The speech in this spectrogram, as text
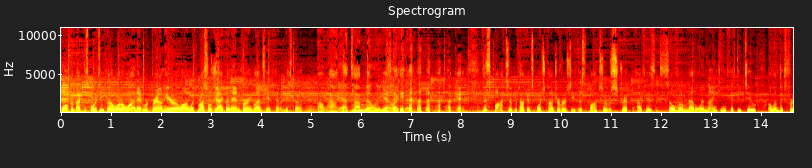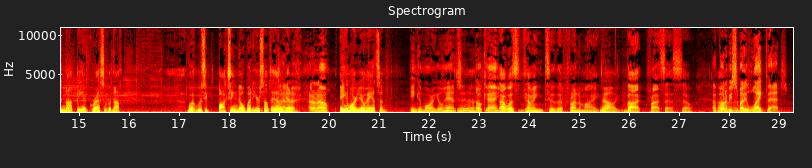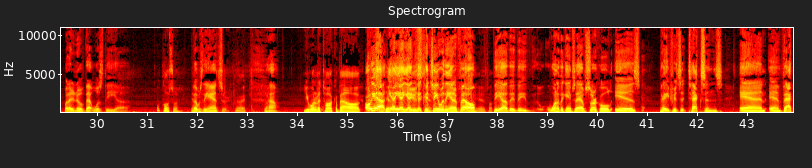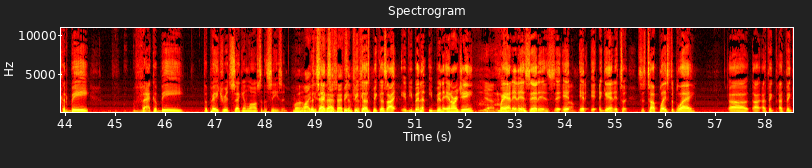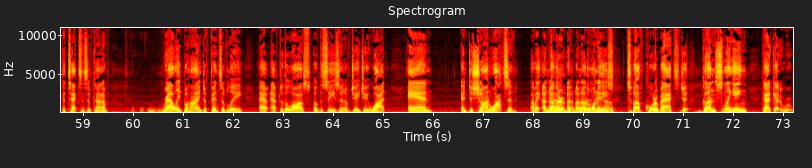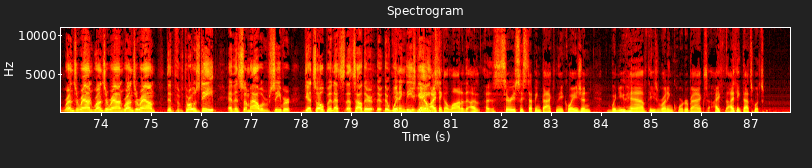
Welcome back to Sports Econ 101. Edward Brown here, along with Russell Jackman and Vern Glenn. See, I kind of mixed it up a little bit. Oh wow, got top Ooh, billing. yeah. I like that. okay. This boxer, we're talking sports controversy. This boxer was stripped of his silver medal in 1952 Olympics for not being aggressive enough. What was he boxing nobody or something? I don't get it. I don't know. Ingemar Johansson. Ingemar Johansson. Yeah. Okay. That wasn't coming to the front of my No, but- thought process. So I thought it'd be uh, somebody like that, but I didn't know if that was the uh, Well, close enough. Yeah. that was the answer. All right. Wow. You wanted to talk about? Oh yeah, yeah, yeah, yeah. C- Houston. continue with the Yeah, NFL. it's all- The uh, the the one of the games I have circled is Patriots at Texans, and and that could be that could be the Patriots' second loss of the season. Well, Why'd the you say that? That's be- interesting. because because I if you've been you've been to NRG, Yes. man, it is it is it, it, it, it again it's a it's a tough place to play. Uh, I, think I think the Texans have kind of rallied behind defensively a- after the loss of the season of J.J. Watt and and Deshaun Watson. I mean, another Yeah, an- another, another- one of yeah. these tough quarterbacks, ju- gunslinging, kind of, runs around, runs around, runs around, then th- throws deep, and then somehow a receiver gets open. That's that's how they're they're, they're winning these you games. know, I think a lot of the uh, seriously stepping back from the equation when you have these running quarterbacks, I th- I think that's what's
